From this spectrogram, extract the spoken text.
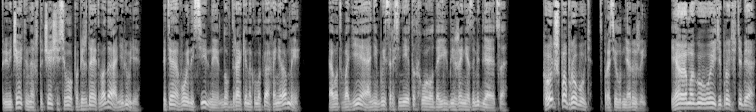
Примечательно, что чаще всего побеждает вода, а не люди. Хотя воины сильные, но в драке на кулаках они равны. А вот в воде они быстро синеют от холода, их движения замедляются. «Хочешь попробовать?» — спросил у меня Рыжий. «Я могу выйти против тебя».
